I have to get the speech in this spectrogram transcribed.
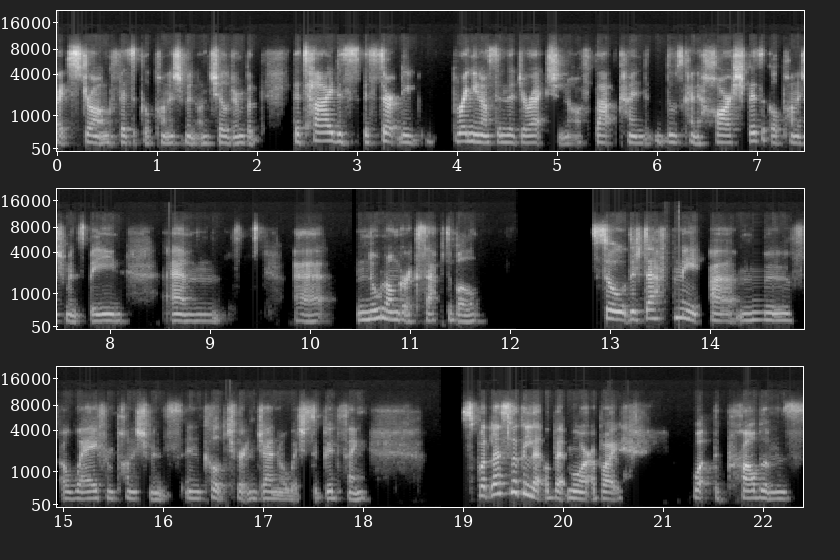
quite strong physical punishment on children but the tide is, is certainly bringing us in the direction of that kind those kind of harsh physical punishments being um, uh, no longer acceptable. So there's definitely a move away from punishments in culture in general which is a good thing. So, but let's look a little bit more about what the problems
